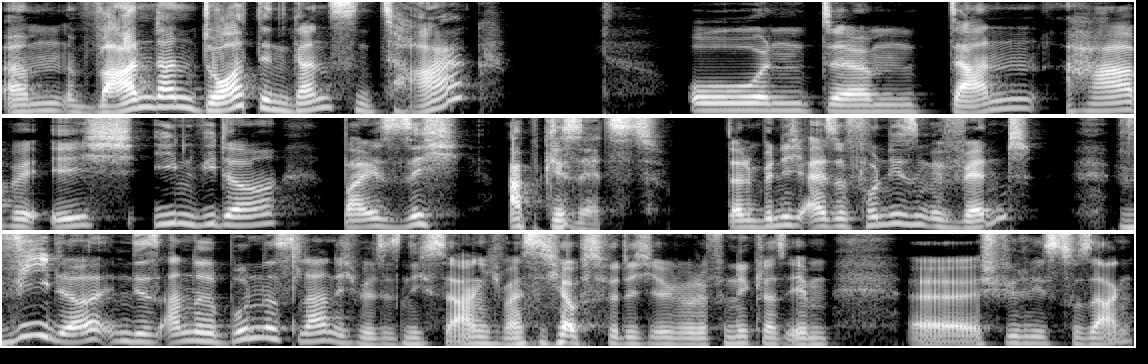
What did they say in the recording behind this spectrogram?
Ähm, waren dann dort den ganzen Tag. Und ähm, dann habe ich ihn wieder bei sich abgesetzt. Dann bin ich also von diesem Event wieder in dieses andere Bundesland, ich will es jetzt nicht sagen, ich weiß nicht, ob es für dich oder für Niklas eben äh, schwierig ist zu sagen,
